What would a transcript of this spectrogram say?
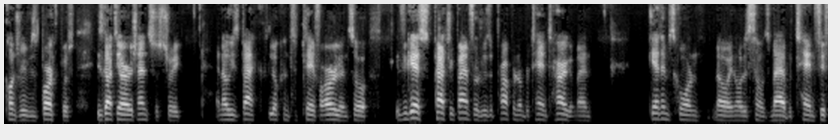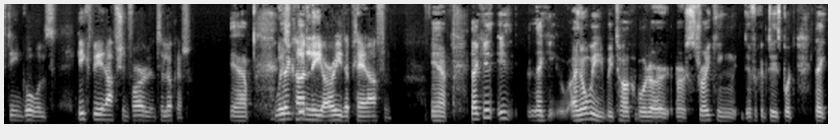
country of his birth, but he's got the Irish ancestry, and now he's back looking to play for Ireland. So if you get Patrick Bamford, who's a proper number 10 target man, get him scoring, no, I know this sounds mad, but 10, 15 goals, he could be an option for Ireland to look at. Yeah. With like, Connolly or either playing off him. Yeah, like it, it, like I know we, we talk about our, our striking difficulties, but like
